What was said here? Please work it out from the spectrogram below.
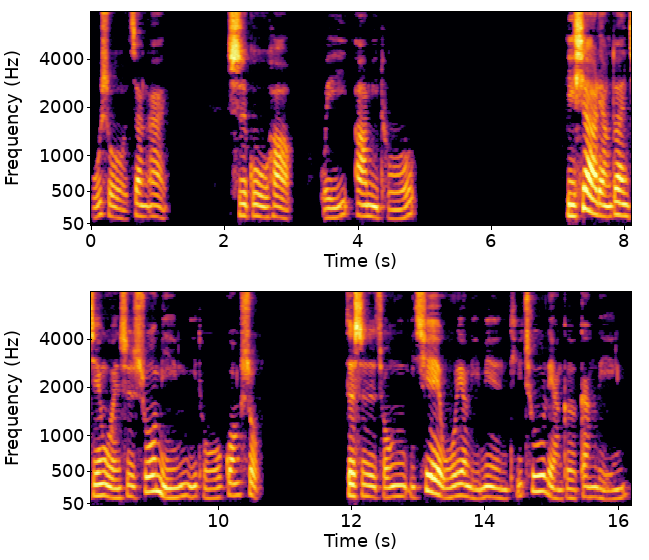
无所障碍，是故号为阿弥陀。以下两段经文是说明弥陀光寿，这是从一切无量里面提出两个纲领。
